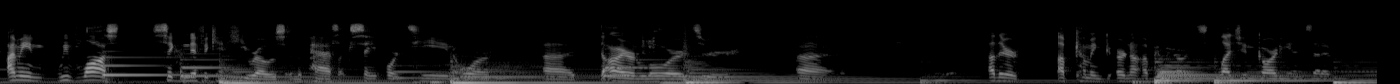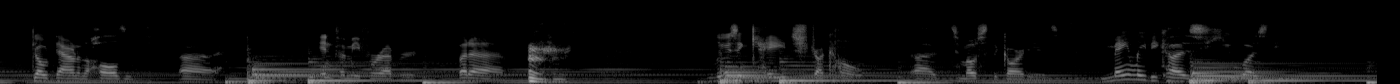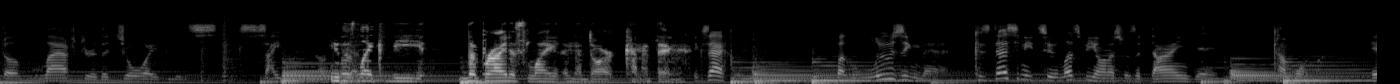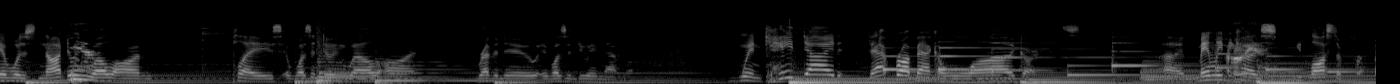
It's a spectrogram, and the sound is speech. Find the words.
I mean, we've lost significant heroes in the past, like Saint 14 or uh, the Iron Lords or uh, other upcoming or not upcoming guards, Legend Guardians that have go down in the halls of uh, infamy forever. But uh, hmm losing Cayde struck home uh, to most of the Guardians, mainly because he was the the laughter, the joy, the excitement. Of he was like the the brightest light in the dark kind of thing Exactly. But losing that, because Destiny 2, let's be honest, was a dying game come Warmind. It was not doing Yeah. well on plays, it wasn't doing well on revenue, it wasn't doing that well. When Cayde died, that brought back a lot of Guardians. Uh, mainly Oh, yeah. because we lost a friend.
